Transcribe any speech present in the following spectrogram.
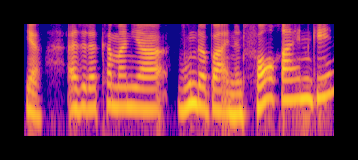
Ja, also da kann man ja wunderbar in den Fonds reingehen.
